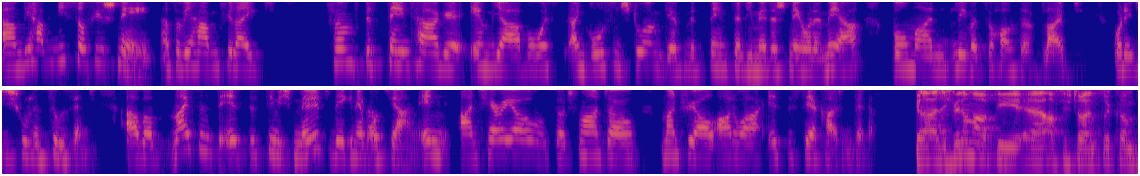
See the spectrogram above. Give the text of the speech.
Ähm, wir haben nicht so viel Schnee. Also wir haben vielleicht fünf bis zehn Tage im Jahr, wo es einen großen Sturm gibt mit zehn Zentimeter Schnee oder mehr, wo man lieber zu Hause bleibt oder die Schulen zu sind. Aber meistens ist es ziemlich mild wegen dem Ozean. In Ontario, so Toronto, Montreal, Ottawa ist es sehr kalt im Winter. Ja, also ich will nochmal auf die, äh, auf die Steuern zurückkommen,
